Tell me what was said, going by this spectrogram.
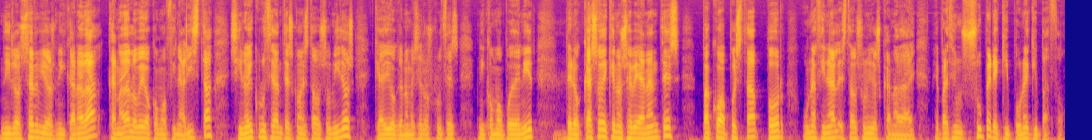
ni los serbios ni Canadá. Canadá lo veo como finalista. Si no hay cruce antes con Estados Unidos, que ya digo que no me sé los cruces ni cómo pueden ir, pero caso de que no se vean antes, Paco apuesta por una final Estados Unidos-Canadá. ¿eh? Me parece un súper equipo, un equipazo.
